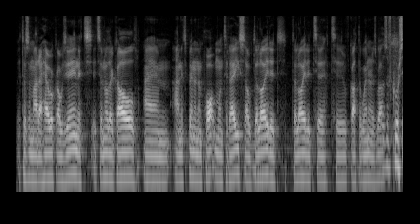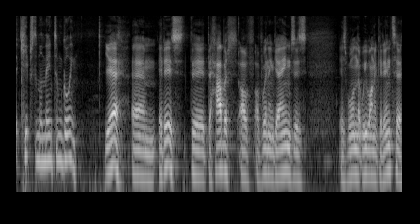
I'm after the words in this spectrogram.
it doesn't matter how it goes in. It's it's another goal, um, and it's been an important one today. So delighted, delighted to to have got the winner as well. Because of course it keeps the momentum going. Yeah, um, it is the the habit of, of winning games is is one that we want to get into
